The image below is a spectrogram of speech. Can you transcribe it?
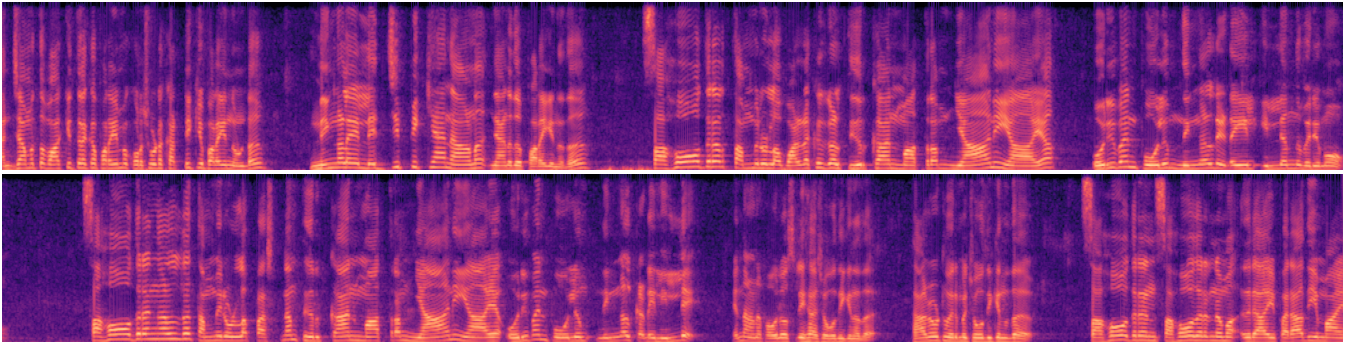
അഞ്ചാമത്തെ വാക്യത്തിലൊക്കെ പറയുമ്പോൾ കുറച്ചുകൂടെ കട്ടിക്ക് പറയുന്നുണ്ട് നിങ്ങളെ ലജ്ജിപ്പിക്കാനാണ് ഞാനിത് പറയുന്നത്. സഹോദരർ തമ്മിലുള്ള വഴക്കുകൾ തീർക്കാൻ മാത്രം ജ്ഞാനിയായ ഒരുവൻ പോലും നിങ്ങളുടെ ഇടയിൽ ഇല്ലെന്ന് വരുമോ? സഹോദരങ്ങളുടെ തമ്മിലുള്ള പ്രശ്നം തീർക്കാൻ മാത്രം ജ്ഞാനിയായ ഒരുവൻ പോലും നിങ്ങൾക്കിടയിൽ ഇല്ലേ എന്നാണ് പൗലോസ്ലിഹ ചോദിക്കുന്നത്. താഴോട്ട് വരുമ്പോൾ ചോദിക്കുന്നത് സഹോദരൻ സഹോദരനുമെതിരായി പരാതിയുമായ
